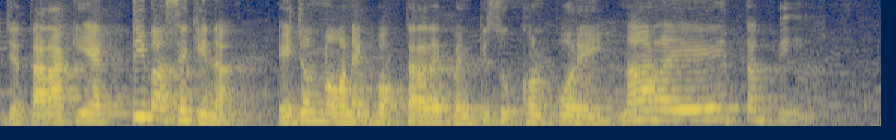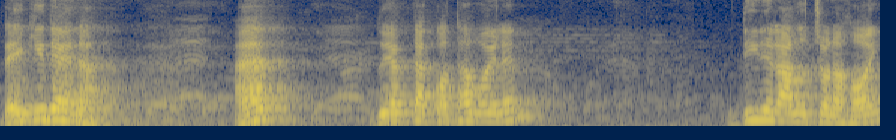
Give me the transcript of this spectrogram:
যে তারা কি অ্যাক্টিভ আছে কিনা এই জন্য অনেক বক্তারা দেখবেন কিছুক্ষণ পরেই, নারায়ে তাকবীর। দেয় কি দেয় না? হ্যাঁ? দুই একটা কথা বললেন দিনের আলোচনা হয়,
